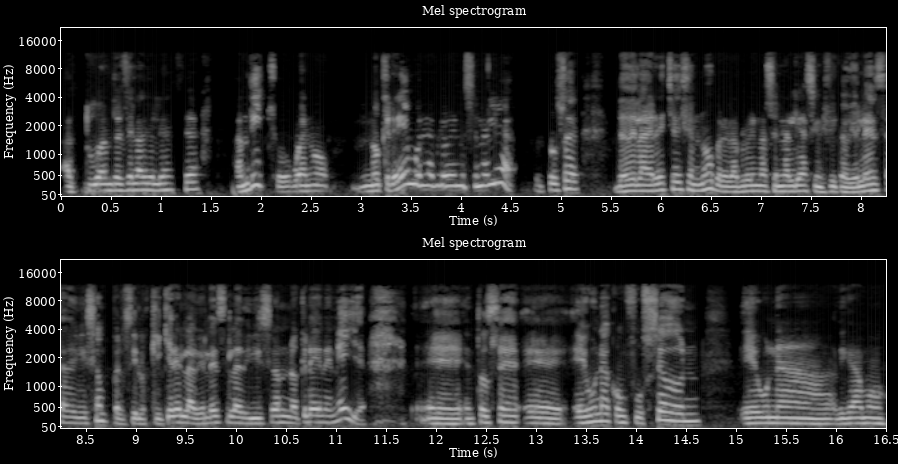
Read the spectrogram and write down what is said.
actúan desde la violencia han dicho, bueno, no creemos en la plurinacionalidad. Entonces, desde la derecha dicen, no, pero la plurinacionalidad significa violencia, división, pero si los que quieren la violencia y la división no creen en ella. Eh, entonces, eh, es una confusión, es una, digamos,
